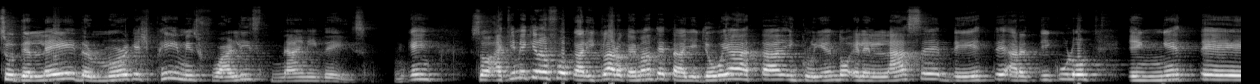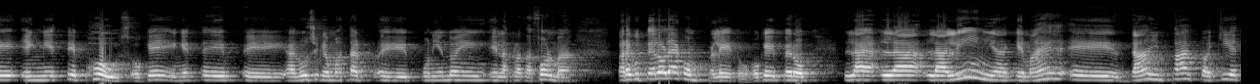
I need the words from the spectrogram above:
to delay their mortgage payments for at least 90 days. Okay? So, aquí me quiero enfocar y claro que hay más detalles. Yo voy a estar incluyendo el enlace de este artículo en este, en este post, ¿ok? En este eh, anuncio que vamos a estar eh, poniendo en, en las plataformas para que usted lo lea completo, ¿ok? Pero la, la, la línea que más eh, da impacto aquí es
